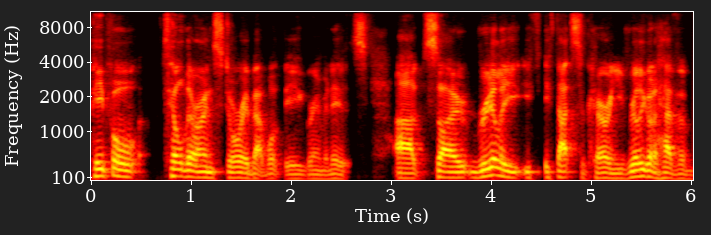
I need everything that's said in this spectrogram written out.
people tell their own story about what the agreement is. Uh, so really, if, if, that's occurring, you've really got to have a,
